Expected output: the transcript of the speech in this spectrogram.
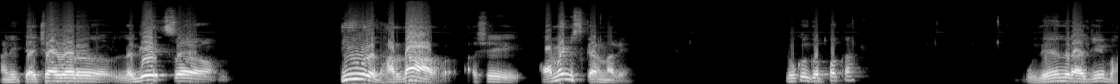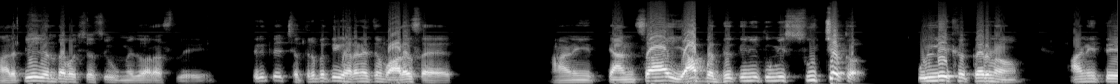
आणि त्याच्यावर लगेच तीव्र धारदार असे कॉमेंट्स करणारे. लोक गप्प का? उदयनराजे भारतीय जनता पक्षाचे उमेदवार असले तरी ते छत्रपती घराण्याचे वारस आहेत आणि त्यांचा या पद्धतीने तुम्ही सूचक उल्लेख करणं आणि ते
